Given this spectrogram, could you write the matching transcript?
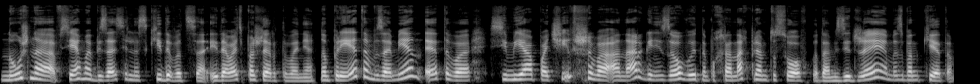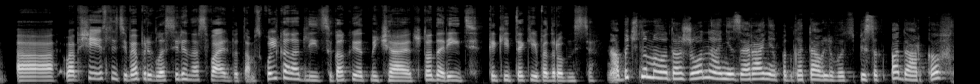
нужно всем обязательно скидываться и давать пожертвования. Но при этом взамен этого семья почившего, она организовывает на похоронах прям тусовку, там, с диджеем и с банкетом. А вообще, если тебя пригласили на свадьбу, там, сколько она длится, как ее отмечают, что дарить? Какие-то такие подробности? Обычно молодожены, они заранее подготавливают список подарков.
